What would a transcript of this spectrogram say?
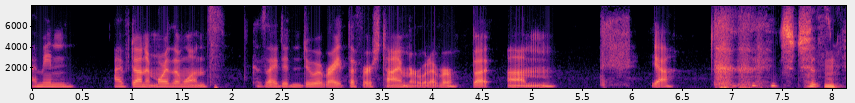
I mean, I've done it more than once because I didn't do it right the first time or whatever. But um, yeah, it's just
